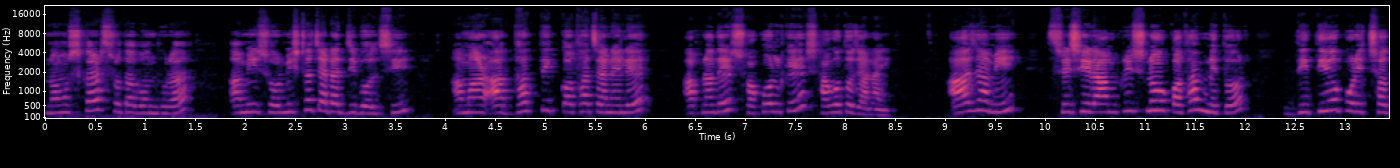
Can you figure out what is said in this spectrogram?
নমস্কার, শ্রোতা বন্ধুরা। আমি শর্মিষ্ঠা চ্যাটার্জি বলছি। আমার আধ্যাত্মিক কথা চ্যানেলে আপনাদের সকলকে স্বাগত জানাই। আজ আমি শ্রী শ্রী রামকৃষ্ণ কথামৃতর দ্বিতীয় পরিচ্ছদ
